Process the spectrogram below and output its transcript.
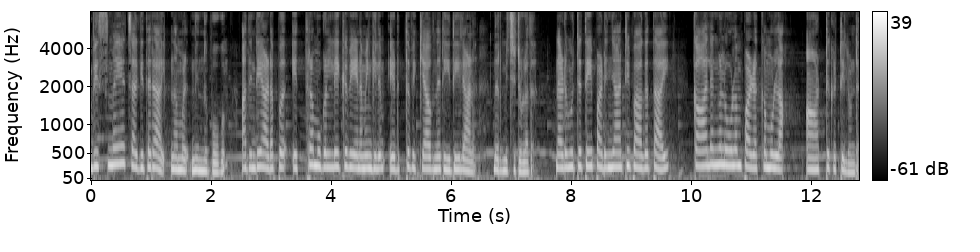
വിസ്മയചകിതരായി നമ്മൾ നിന്നുപോകും അതിന്റെ അടപ്പ് എത്ര മുകളിലേക്ക് വേണമെങ്കിലും എടുത്തു വെക്കാവുന്ന രീതിയിലാണ് നിർമ്മിച്ചിട്ടുള്ളത്. നടുമുറ്റത്തെ പടിഞ്ഞാറ്റി ഭാഗത്തായി കാലങ്ങളോളം പഴക്കമുള്ള ആട്ടുകെട്ടിലുണ്ട്.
